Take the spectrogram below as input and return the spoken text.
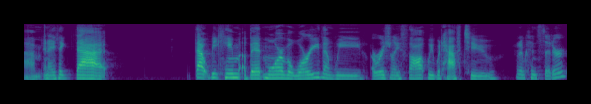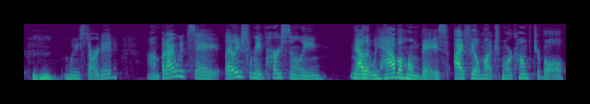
Um, and I think that that became a bit more of a worry than we originally thought we would have to kind of consider when we started. Um, but I would say, at least for me personally, now that we have a home base, I feel much more comfortable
